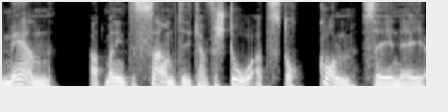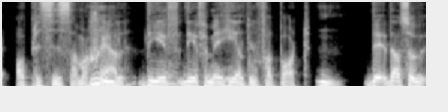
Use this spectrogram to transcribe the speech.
Men att man inte samtidigt kan förstå att Stockholm säger nej av precis samma mm. skäl. Mm. Det, är, det är för mig helt ofattbart. Mm. Det, alltså,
